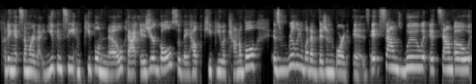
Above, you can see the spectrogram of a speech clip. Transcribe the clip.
putting it somewhere that you can see and people know that is your goal so they help keep you accountable is really what a vision board is. It sounds woo, it sounds oh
